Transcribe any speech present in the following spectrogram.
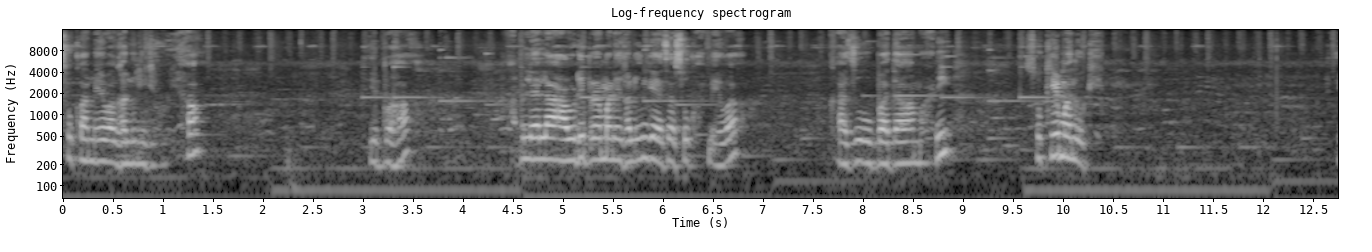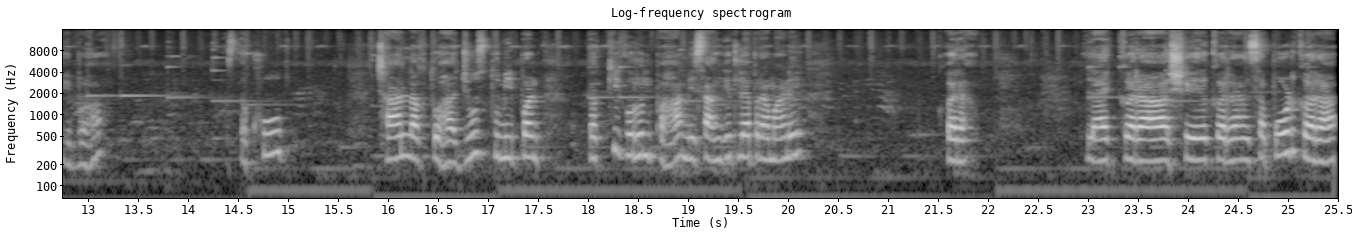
सुका मेवा घालून घेऊया. हे पहा. आपल्याला आवडीप्रमाणे घालून घ्यायचा सुका मेवा. काजू बदाम आणि सुके मनुके. हे पहा. मस्त खूप छान लागतो हा ज्यूस. तुम्ही पण नक्की करून पहा. मी सांगितल्याप्रमाणे करा. लाईक करा शेअर करा सपोर्ट करा.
